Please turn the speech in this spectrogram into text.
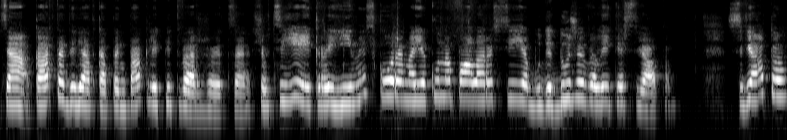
ця карта дев'ятка Пентаклі підтверджує це, що в цієї країни, скоро на яку напала Росія, буде дуже велике свято. Свято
